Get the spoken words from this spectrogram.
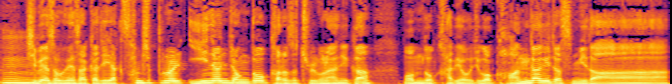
음. 집에서 회사까지 약 30분을 2년 정도 걸어서 출근하니까 몸도 가벼워지고 건강해졌습니다.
